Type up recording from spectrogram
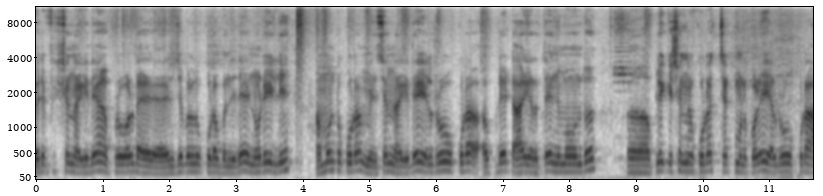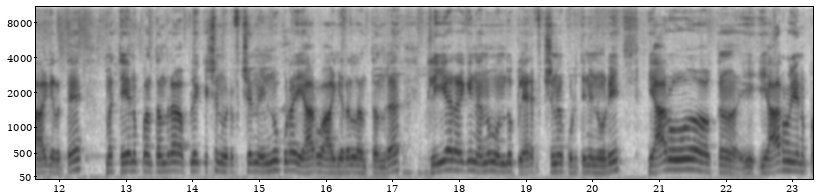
ವೆರಿಫಿಕೇಷನ್ ಆಗಿದೆ. ಅಪ್ರೂವಲ್ಡ್ ಎಲಿಜಿಬಲ್ ಕೂಡ ಬಂದಿದೆ. ನೋಡಿ, ಇಲ್ಲಿ ಅಮೌಂಟು ಕೂಡ ಮೆನ್ಷನ್ ಆಗಿದೆ. ಎಲ್ಲರೂ ಕೂಡ ಅಪ್ಡೇಟ್ ಆಗಿರುತ್ತೆ. ನಿಮ್ಮ ಒಂದು ಅಪ್ಲಿಕೇಶನ್ನ ಕೂಡ ಚೆಕ್ ಮಾಡ್ಕೊಳ್ಳಿ. ಎಲ್ಲರೂ ಕೂಡ ಆಗಿರುತ್ತೆ. ಮತ್ತು ಏನಪ್ಪ ಅಂತಂದ್ರೆ ಅಪ್ಲಿಕೇಶನ್ ವೆರಿಫಿಕೇಷನ್ ಇನ್ನೂ ಕೂಡ ಯಾರು ಆಗಿರಲ್ಲ ಅಂತಂದ್ರೆ ಕ್ಲಿಯರ್ ಆಗಿ ನಾನು ಒಂದು ಕ್ಲಾರಿಫಿಕೇಶನ್ ಕೊಡ್ತೀನಿ ನೋಡಿ. ಯಾರು ಯಾರು ಏನಪ್ಪ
